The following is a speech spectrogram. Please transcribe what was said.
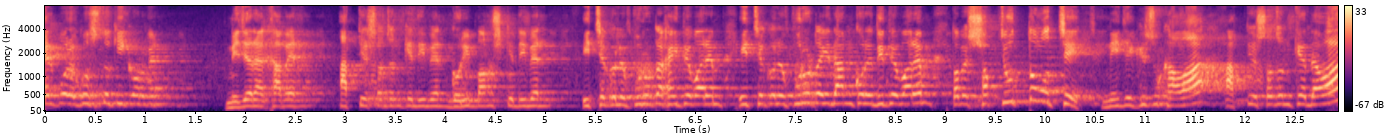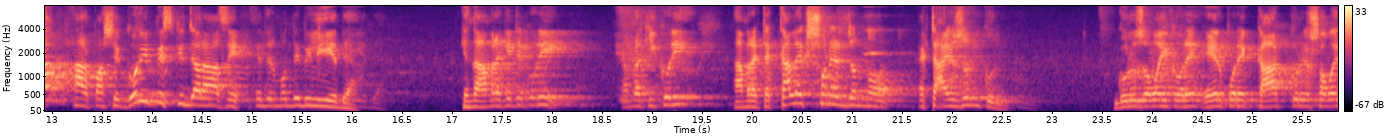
এরপরে গোস্ত কি করবেন? নিজেরা খাবেন, আত্মীয় স্বজনকে দিবেন, গরিব মানুষকে দিবেন। ইচ্ছে করলে পুরোটা খাইতে পারেন, ইচ্ছে করলে পুরোটাই দান করে দিতে পারেন। তবে সবচেয়ে উত্তম হচ্ছে নিজে কিছু খাওয়া, আত্মীয় স্বজনকে দেওয়া আর পাশে গরিব মিসকিন যারা আছে, এদের মধ্যে বিলিয়ে দেয়া। কিন্তু আমরা কি এটা করি? আমরা কি করি? আমরা একটা কালেকশনের জন্য একটা আয়োজন করি। গরু জবাই করে, এরপরে কাট করে সবাই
